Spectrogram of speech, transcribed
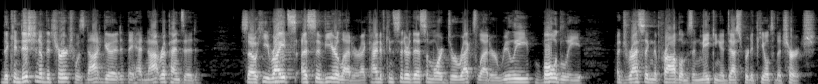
the condition of the church was not good. They had not repented. So he writes a severe letter. I kind of consider this a more direct letter, really boldly addressing the problems and making a desperate appeal to the church.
